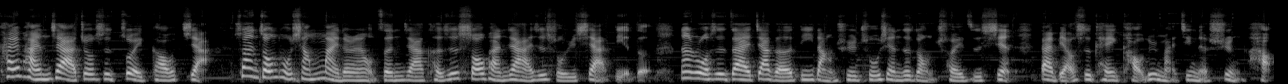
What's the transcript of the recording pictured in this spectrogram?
开盘价就是最高价。虽然中途想买的人有增加，可是收盘价还是属于下跌的。那如果是在价格低档区出现这种垂直线，代表是可以考虑买进的讯号。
